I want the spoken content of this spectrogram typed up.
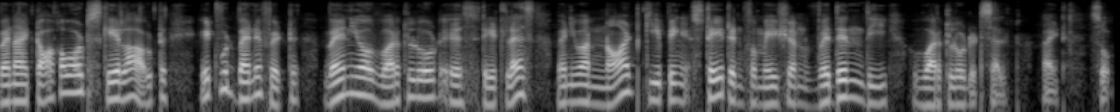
when I talk about scale out, it would benefit when your workload is stateless, when you are not keeping state information within the workload itself right? So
